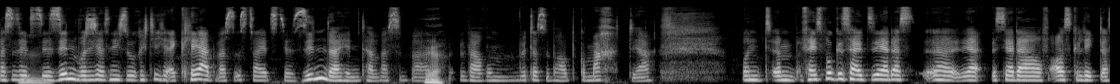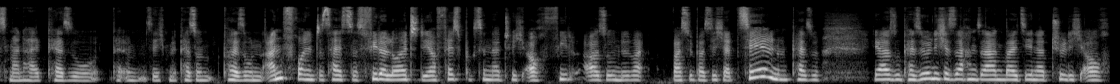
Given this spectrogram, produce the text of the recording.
was ist jetzt hm. der Sinn, wo sich das nicht so richtig erklärt, was ist da jetzt der Sinn dahinter, was war, ja. warum wird das überhaupt gemacht, ja. Und ähm, Facebook ist halt sehr, das äh, ja, ist ja darauf ausgelegt, dass man halt Person, äh, sich mit Person, Personen anfreundet. Das heißt, dass viele Leute, die auf Facebook sind, natürlich auch viel, also ne, was über sich erzählen und Perso ja so persönliche Sachen sagen, weil sie natürlich auch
